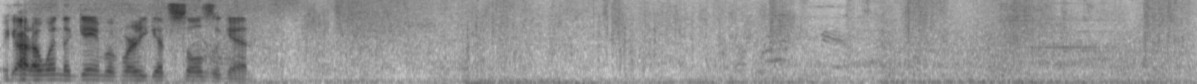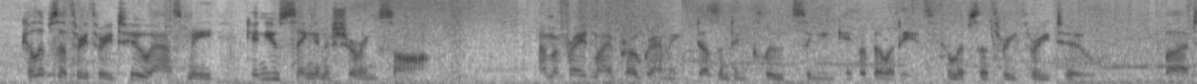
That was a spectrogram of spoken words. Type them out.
We gotta win the game before he gets souls again. Calypso332 asked me, can you sing an assuring song? I'm afraid my programming doesn't include singing capabilities, Calypso332. But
